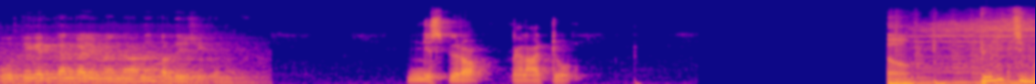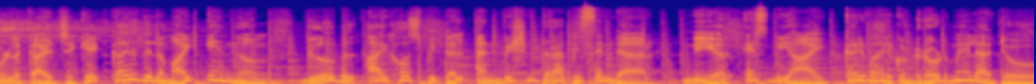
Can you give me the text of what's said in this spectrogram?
പൂർത്തീകരിക്കാൻ കഴിയുമെന്നാണ് പ്രതീക്ഷിക്കുന്നത്. News bureau Melattur. തെളിച്ചമുള്ള കാഴ്ചയ്ക്ക് കരുതലുമായി എന്നും global eye hospital and vision therapy centre near S B I Karuvarakundu road Melattur.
